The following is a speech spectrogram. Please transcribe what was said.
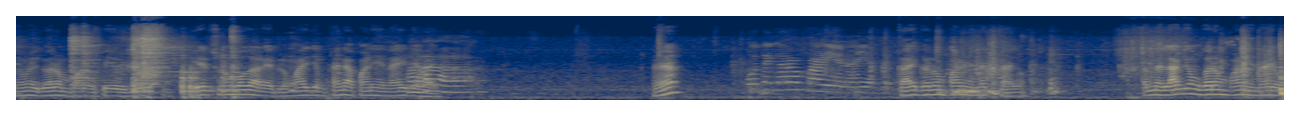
એમાંય ગરમ પાણી પીવું ગેસ નો. વગાડે એટલે મારી જેમ ઠંડા પાણી નાહી જવાય હે પોતે ગરમ પાણી કાંઈ ગરમ પાણી નથી નાયો. તમને લાગે હું ગરમ પાણી નાયો?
